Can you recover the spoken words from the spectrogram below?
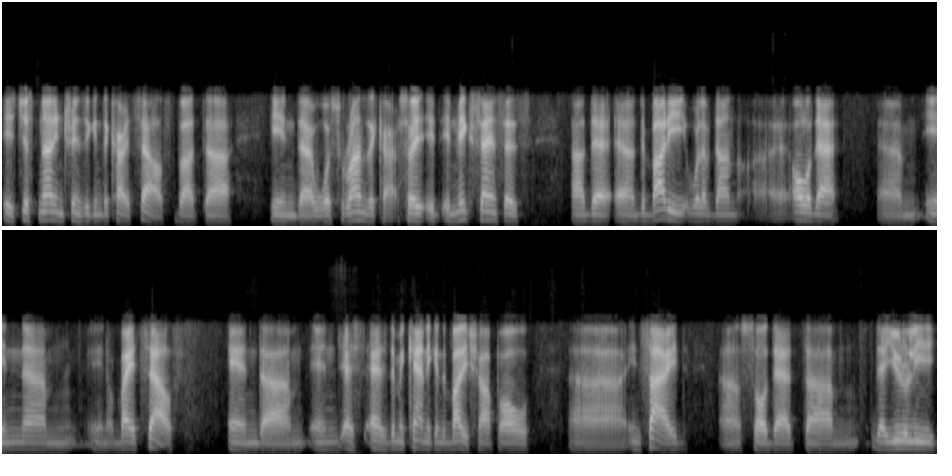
It's just not intrinsic in the car itself, but uh, in the, what surrounds the car. So it, it makes sense as uh, the uh, the body will have done uh, all of that um, in um, you know by itself, and um, and as as the mechanic and the body shop all uh, inside, uh, so that um, they usually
